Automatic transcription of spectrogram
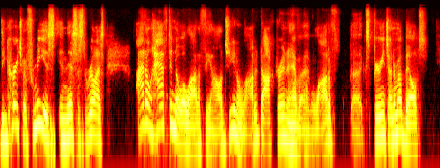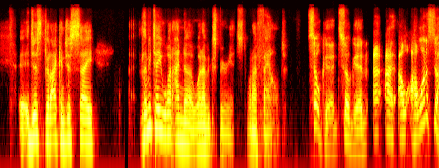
the encouragement for me is in this is to realize I don't have to know a lot of theology and a lot of doctrine and have, a, have a lot of uh, experience under my belt. It just that I can just say, let me tell you what I know, what I've experienced, what I found. So good, so good. I, I, I want us to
